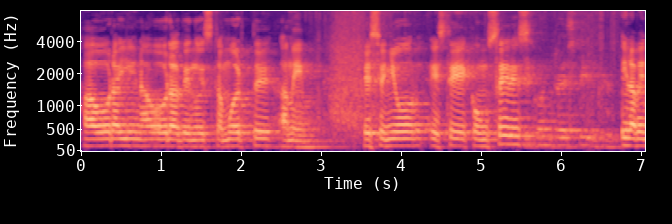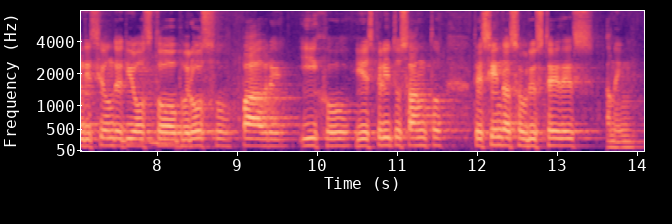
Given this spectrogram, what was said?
ahora y en la hora de nuestra muerte. Amén. El Señor esté con ustedes y, la bendición de Dios Todopoderoso, Padre, Hijo y Espíritu Santo, descienda sobre ustedes. Amén.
